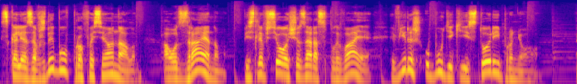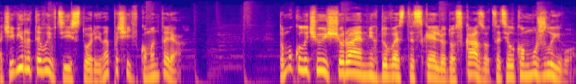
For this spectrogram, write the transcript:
Скаля завжди був професіоналом. А от з Райаном, після всього, що зараз спливає, віриш у будь-які історії про нього. А чи вірите ви в ці історії? Напишіть в коментарях. Тому, коли чую, що Райан міг довести скелю до сказу, це цілком можливо.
